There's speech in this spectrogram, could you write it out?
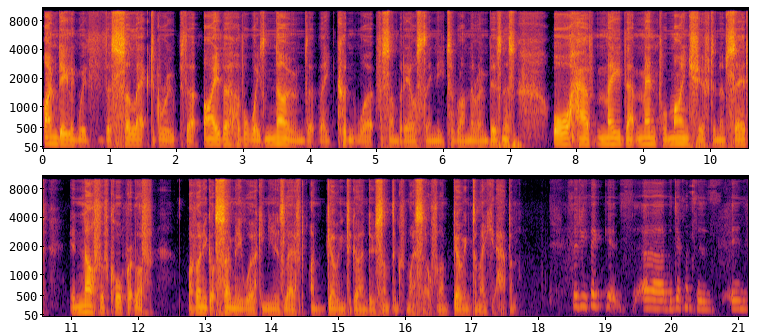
I'm dealing with the select group that either have always known that they couldn't work for somebody else, they need to run their own business, or have made that mental mind shift and have said, enough of corporate life. I've only got so many working years left. I'm going to go and do something for myself and I'm going to make it happen. So do you think it's uh, the differences in,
